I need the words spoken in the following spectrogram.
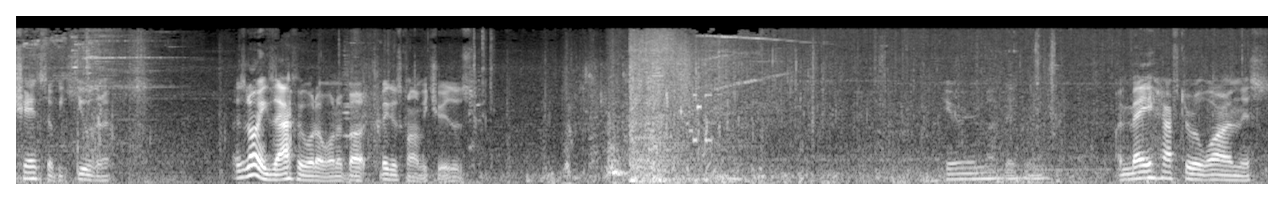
Chance they'll be in it. It's not exactly what I wanted, but beggars can't be choosers. In my bedroom. I may have to rely on this.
